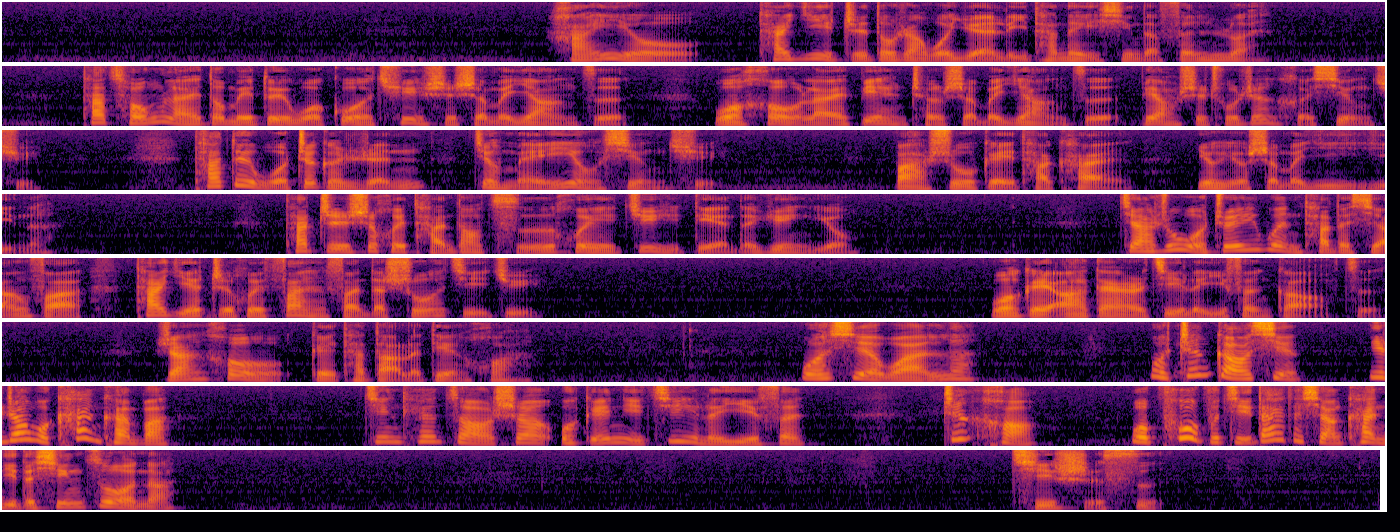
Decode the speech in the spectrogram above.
还有，他一直都让我远离他内心的纷乱。他从来都没对我过去是什么样子，我后来变成什么样子表示出任何兴趣。他对我这个人就没有兴趣。把书给他看又有什么意义呢？他只是会谈到词汇句点的运用。假如我追问他的想法，他也只会泛泛的说几句。我给阿黛尔寄了一份稿子，然后给他打了电话。我写完了，我真高兴。你让我看看吧。今天早上我给你寄了一份，真好。我迫不及待的想看你的新作呢。七十四，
